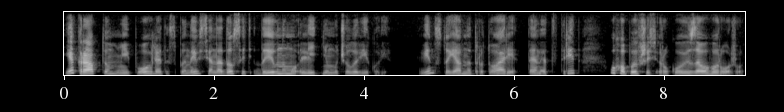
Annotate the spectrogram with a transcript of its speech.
як раптом мій погляд спинився на досить дивному літньому чоловікові. Він стояв на тротуарі Тенет-стріт, ухопившись рукою за огорожу,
